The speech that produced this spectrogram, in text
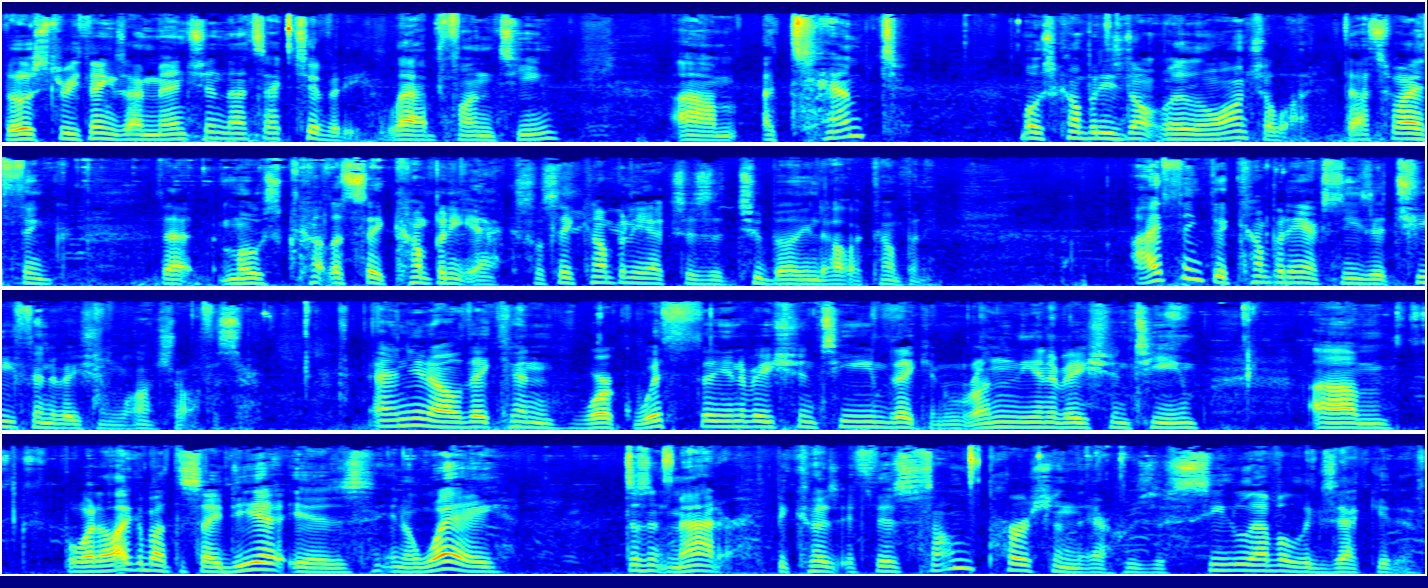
Those three things I mentioned, that's activity. Lab, fun, team. Um, attempt, most companies don't really launch a lot. That's why I think that most, let's say company X, let's say company X is a $2 billion company. I think that company X needs a chief innovation launch officer. And, you know, they can work with the innovation team, they can run the innovation team. Um, but what I like about this idea is, in a way, it doesn't matter because if there's some person there who's a C level executive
